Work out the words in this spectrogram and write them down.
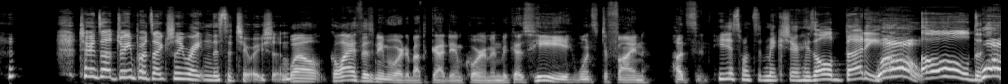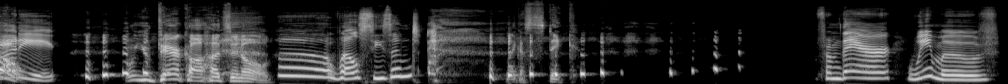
Turns out Dreamboat's actually right in this situation. Well, Goliath isn't even worried about the goddamn Quarryman because he wants to find Hudson. He just wants to make sure his old buddy, Whoa! old Whoa! buddy, Don't you dare call Hudson old. uh, well seasoned. Like a steak. From there, we move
